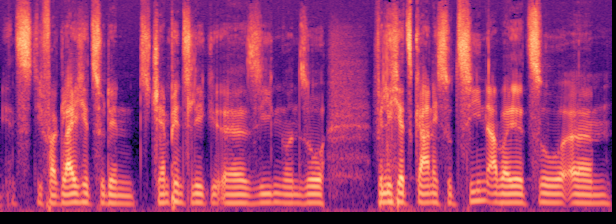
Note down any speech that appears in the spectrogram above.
jetzt die Vergleiche zu den Champions League-Siegen äh, und so will ich jetzt gar nicht so ziehen, aber jetzt so ähm,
